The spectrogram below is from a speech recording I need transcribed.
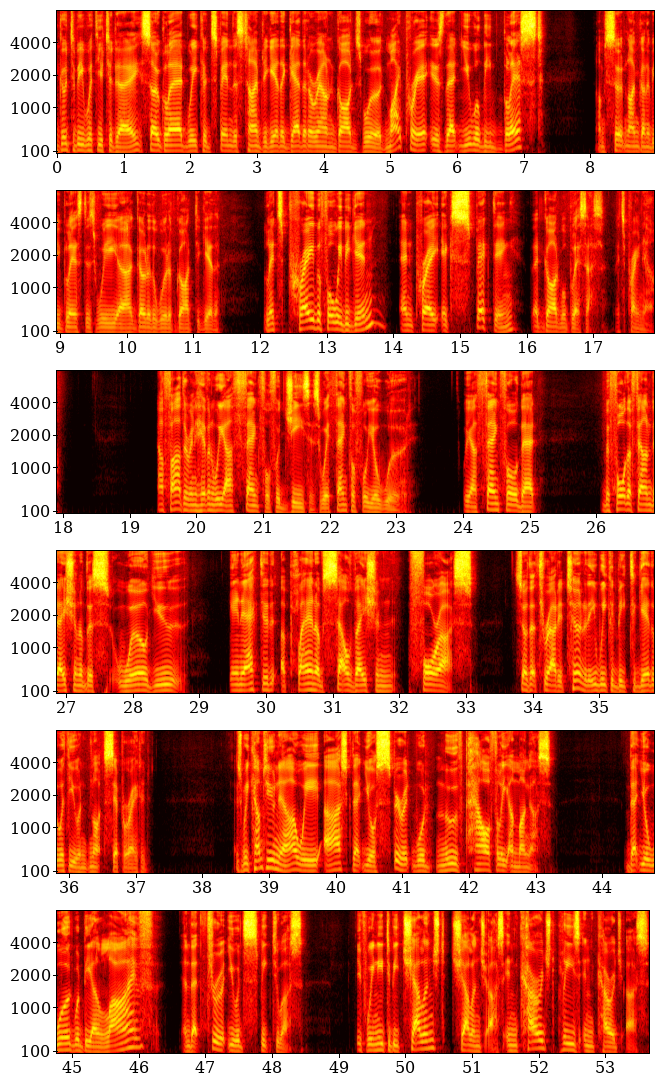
good to be with you today. So glad we could spend this time together gathered around God's Word. My prayer is that you will be blessed. I'm certain I'm going to be blessed as we uh, go to the Word of God together. Let's pray before we begin and pray expecting that God will bless us. Let's pray now. Our Father in heaven, we are thankful for Jesus. We're thankful for your Word. We are thankful that before the foundation of this world, you enacted a plan of salvation for us so that throughout eternity we could be together with you and not separated. As we come to you now, we ask that your Spirit would move powerfully among us, that your word would be alive, and that through it you would speak to us. If we need to be challenged, challenge us. Encouraged, please encourage us.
